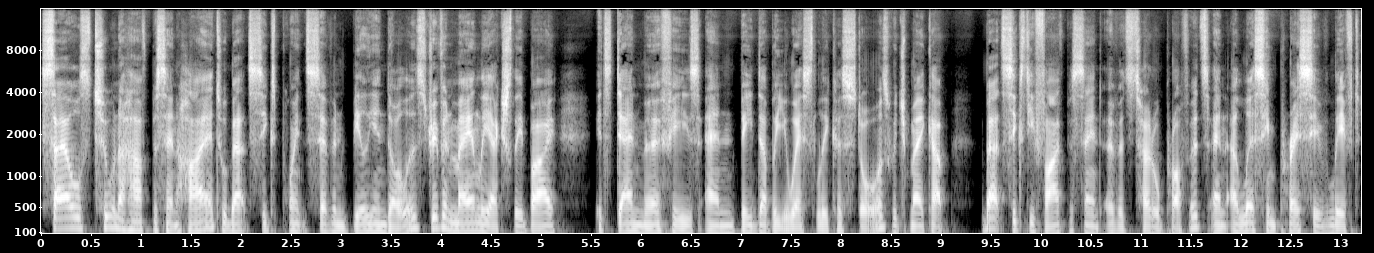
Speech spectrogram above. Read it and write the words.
Sales 2.5% higher to about $6.7 billion, driven mainly actually by it's Dan Murphy's and BWS liquor stores, which make up about 65% of its total profits, and a less impressive lift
